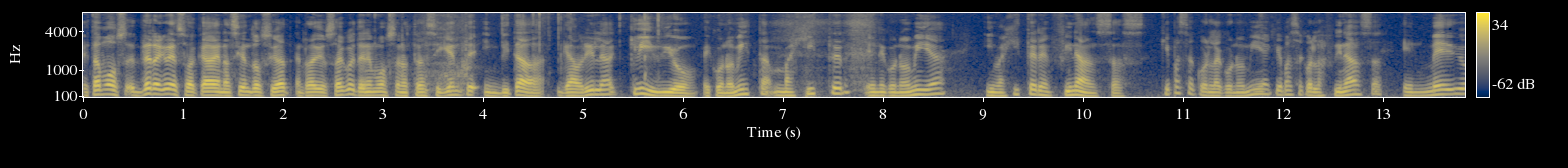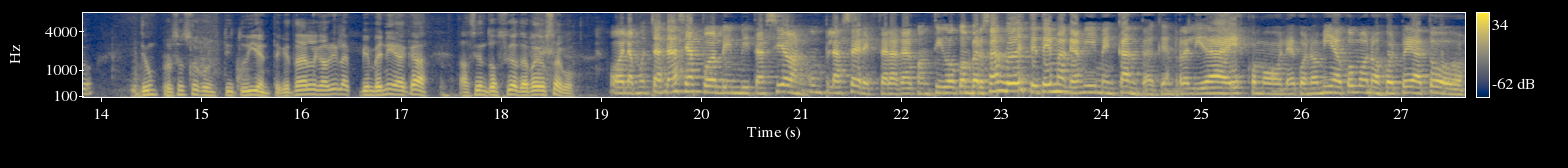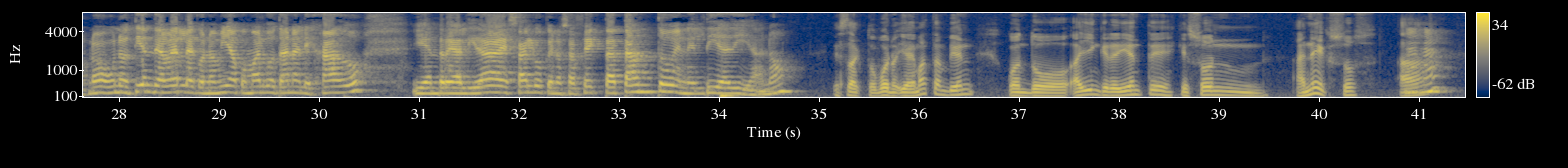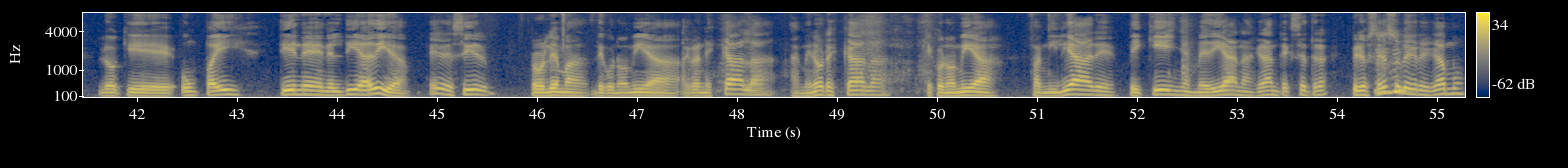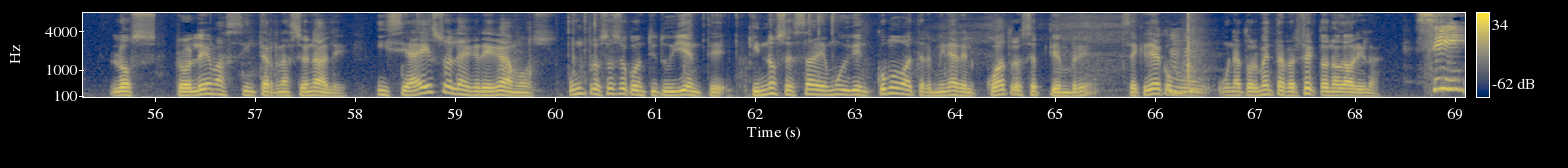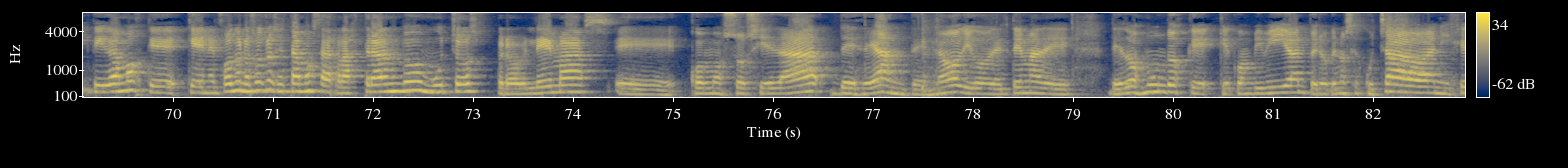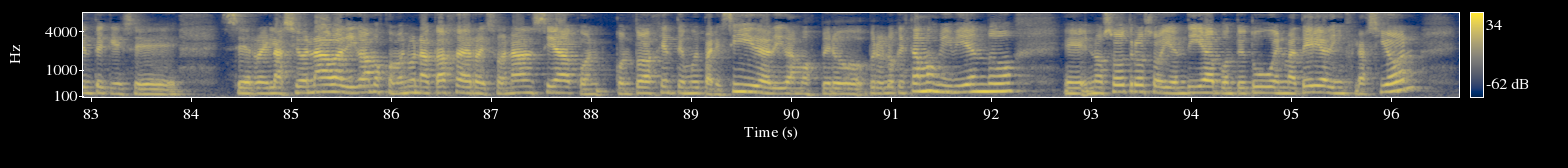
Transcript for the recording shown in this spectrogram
Estamos de regreso acá en Haciendo Ciudad en Radio Saco y tenemos a nuestra siguiente invitada, Gabriela Clivio, economista, magíster en economía y magíster en finanzas. ¿Qué pasa con la economía? ¿Qué pasa con las finanzas en medio de un proceso constituyente? ¿Qué tal, Gabriela? Bienvenida acá a Haciendo Ciudad de Radio Saco. Hola, muchas gracias por la invitación. Un placer estar acá contigo conversando de este tema que a mí me encanta, que en realidad es como la economía, cómo nos golpea a todos, ¿no? Uno tiende a ver la economía como algo tan alejado y en realidad es algo que nos afecta tanto en el día a día, ¿no? Exacto. Bueno, y además también cuando hay ingredientes que son anexos a lo que un país tiene en el día a día, es decir, problemas de economía a gran escala, a menor escala, economías familiares, pequeñas, medianas, grandes, etcétera. Pero si a eso le agregamos los problemas internacionales y si a eso le agregamos un proceso constituyente que no se sabe muy bien cómo va a terminar el 4 de septiembre, se crea como una tormenta perfecta, ¿no, Gabriela? Sí, digamos que, que, en el fondo nosotros estamos arrastrando muchos problemas eh, como sociedad desde antes, ¿no? Digo, del tema de, de dos mundos que, que, convivían pero que no se escuchaban y gente que se, se relacionaba, digamos, como en una caja de resonancia con, con toda gente muy parecida, digamos, pero, pero lo que estamos viviendo eh, nosotros hoy en día, ponte tú, en materia de inflación,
